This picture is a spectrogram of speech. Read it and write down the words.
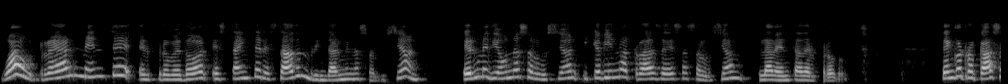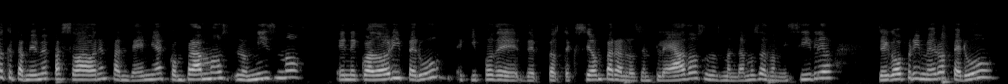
wow, realmente el proveedor está interesado en brindarme una solución. Él me dio una solución y ¿qué vino atrás de esa solución? La venta del producto. Tengo otro caso que también me pasó ahora en pandemia. Compramos lo mismo en Ecuador y Perú, equipo de, protección para los empleados, los mandamos a domicilio. Llegó primero a Perú,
